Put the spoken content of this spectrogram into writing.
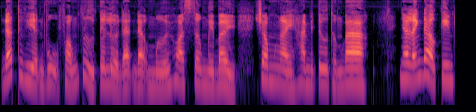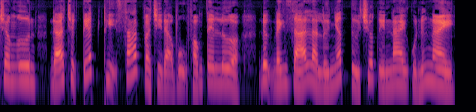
đã thực hiện vụ phóng thử tên lửa đạn đạo mới Hoa Sơn 17 trong ngày 24 tháng 3. Nhà lãnh đạo Kim Jong-un đã trực tiếp thị sát và chỉ đạo vụ phóng tên lửa, được đánh giá là lớn nhất từ trước đến nay của nước này.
